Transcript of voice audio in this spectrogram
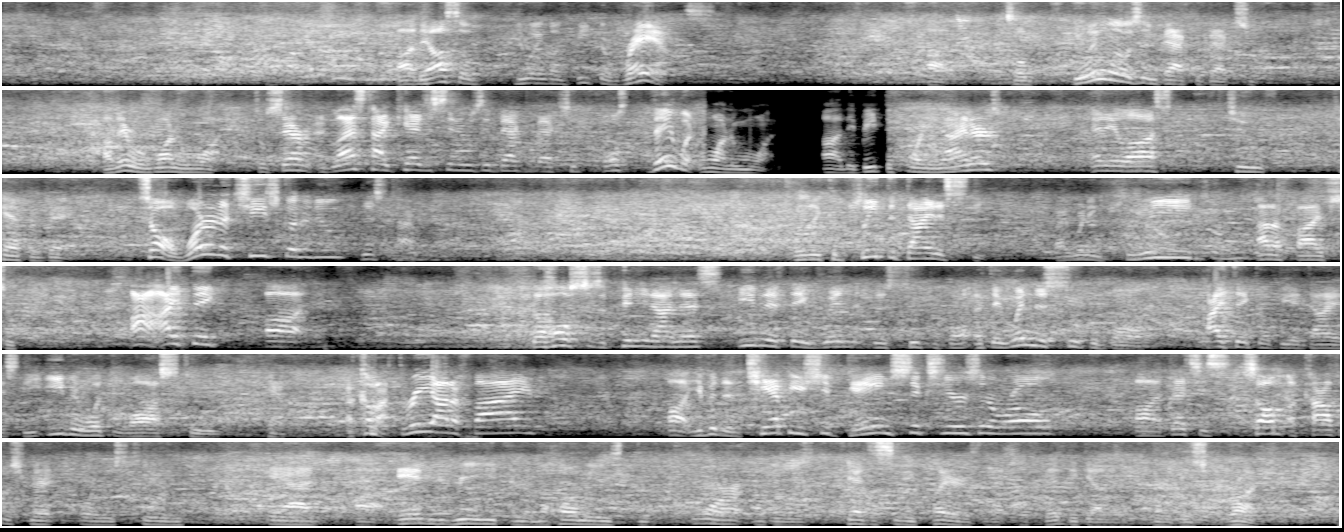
Uh, they also New England beat the Rams. Uh, so New England was in back-to-back Super Bowls. Uh, they were one and one. So Sarah, last time Kansas City was in back-to-back Super Bowls, they went one and one. Uh, they beat the 49ers, and they lost to Tampa Bay. So what are the Chiefs going to do this time? Will they complete the dynasty by winning three out of five Super Bowls? I think uh, the host's opinion on this, even if they win the Super Bowl, if they win the Super Bowl, I think it'll be a dynasty, even with the loss to Tampa. Now, come on, three out of five. Uh, you've been to the championship game six years in a row. Uh, that's just some accomplishment for this team. And uh, Andy Reid and the Mahomes and the core of those Kansas City players that have been together for this run.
